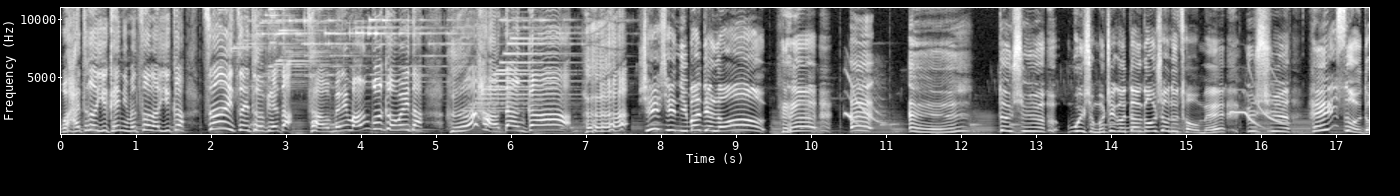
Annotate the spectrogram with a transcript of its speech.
我还特意给你们做了一个最最特别的草莓芒果口味的和好蛋糕，谢谢你，斑点龙。呃呃，但是为什么这个蛋糕上的草莓是黑色的，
